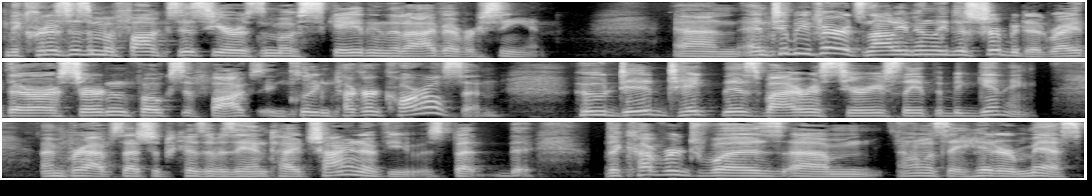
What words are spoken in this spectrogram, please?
The criticism of Fox this year is the most scathing that I've ever seen. And, and to be fair, it's not evenly distributed, right? There are certain folks at Fox, including Tucker Carlson, who did take this virus seriously at the beginning. And perhaps that's just because of his anti-China views. But the, the coverage was, um, I don't want to say hit or miss.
